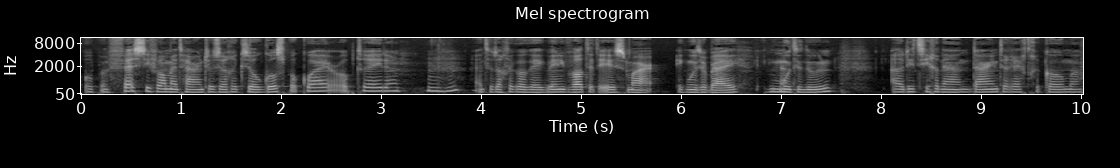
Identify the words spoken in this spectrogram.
op een festival met haar. En toen zag ik zo gospel choir optreden. Mhm. En toen dacht ik, oké, ik weet niet wat het is, maar ik moet erbij. Ik moet het doen. Auditie gedaan, daarin terechtgekomen.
